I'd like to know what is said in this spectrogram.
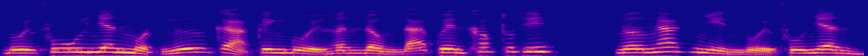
Bùi phu nhân một ngữ cả kinh Bùi Hân Đồng đã quên khóc thút thít, ngơ ngác nhìn Bùi phu nhân.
